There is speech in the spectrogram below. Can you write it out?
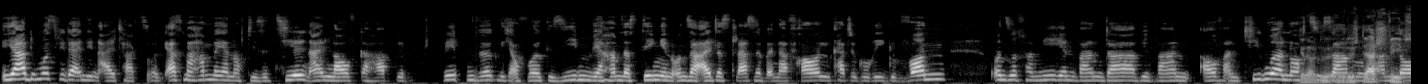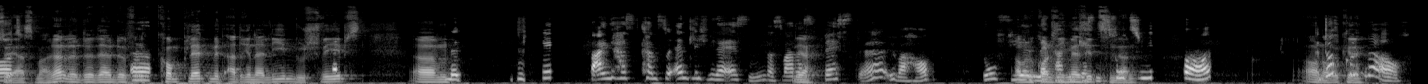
Ich, ja, du musst wieder in den Alltag zurück. Erstmal haben wir ja noch diese Zieleneinlauf gehabt. Wir schwebten wirklich auf Wolke 7. Wir haben das Ding in unserer Altersklasse in der Frauenkategorie gewonnen. Unsere Familien waren da, wir waren auf Antigua noch genau, zusammen. Du, du, da schwebst dort, du erstmal, ne? Du, du, du äh, komplett mit Adrenalin, du schwebst. Ähm, mit, du schwebst, hast, kannst du endlich wieder essen. Das war das ja. Beste überhaupt. So viel Aber du lecker nicht mehr gegessen. sitzen funktioniert sofort. Oh, no, Doch, okay. konnten wir auch.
